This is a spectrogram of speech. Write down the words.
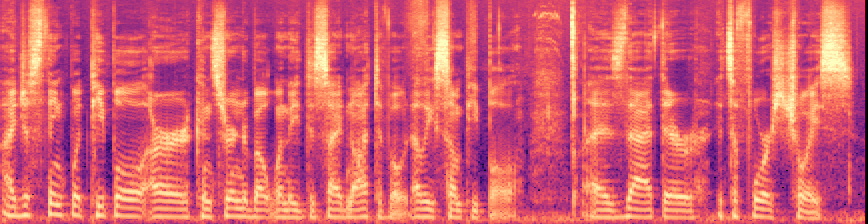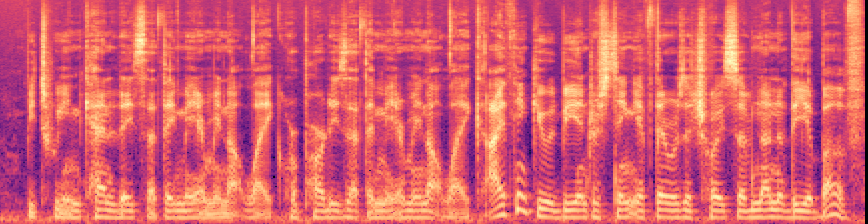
I just think what people are concerned about when they decide not to vote, at least some people, is that they're, it's a forced choice between candidates that they may or may not like or parties that they may or may not like. I think it would be interesting if there was a choice of none of the above.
